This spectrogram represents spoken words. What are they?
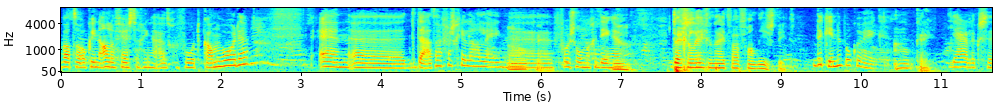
Wat ook in alle vestigingen uitgevoerd kan worden. En de data verschillen alleen Ah, voor sommige dingen. Ja. Ter gelegenheid waarvan is dit? De kinderboekenweek. Oké. Jaarlijkse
